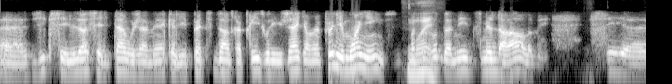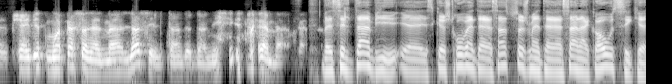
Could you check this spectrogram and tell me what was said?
euh, dit que c'est là, c'est le temps ou jamais que les petites entreprises ou les gens qui ont un peu les moyens, pas toujours donner 10 000 mais euh, j'invite moi personnellement, là c'est le temps de donner vraiment. Ben, c'est le temps. Puis euh, ce que je trouve intéressant, c'est pour ça que je m'intéressais à la cause, c'est que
